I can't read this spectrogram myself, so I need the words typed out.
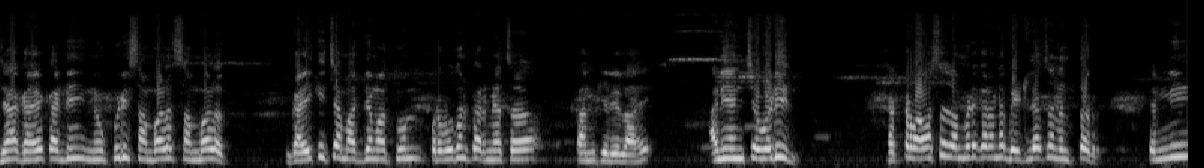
ज्या गायकांनी नोकरी सांभाळत सांभाळत गायकीच्या माध्यमातून प्रबोधन करण्याचं काम केलेलं आहे आणि यांचे वडील डॉक्टर बाबासाहेब आंबेडकरांना भेटल्याच्या नंतर त्यांनी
